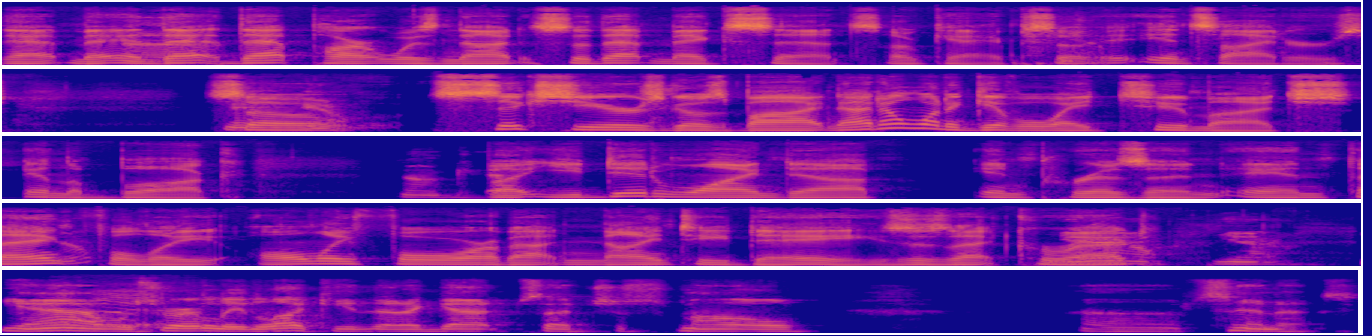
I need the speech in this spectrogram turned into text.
That uh, that that part was not so. That makes sense. Okay, so yeah. insiders. So yeah. six years goes by. Now I don't want to give away too much in the book, okay. but you did wind up in prison, and thankfully yep. only for about ninety days. Is that correct? Yeah, yeah, yeah. I was really lucky that I got such a small uh, sentence.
